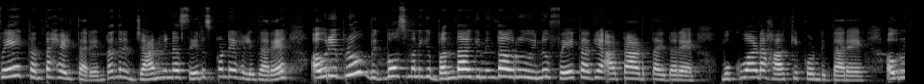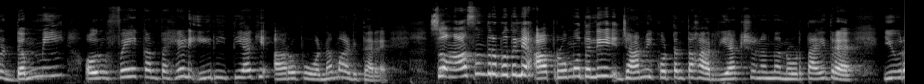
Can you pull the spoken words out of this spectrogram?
ಫೇಕ್ ಅಂತ ಹೇಳ್ತಾರೆ. ಅಂತಂದ್ರೆ ಜಾನ್ವಿನ ಸೇರಿಸ್ಕೊಂಡೇ ಹೇಳಿದ್ದಾರೆ. ಅವರಿಬ್ರು ಬಿಗ್ ಬಾಸ್ ಮನೆಗೆ ಬಂದಾಗಿನಿಂದ ಅವರು ಇನ್ನು ಫೇಕ್ ಆಗಿ ಆಟ ಆಡ್ತಾ ಇದ್ದಾರೆ. ಮುಖವಾಡ ಹಾಕಿಕೊಂಡಿದ್ದಾರೆ. ಅವರು ಡಮ್ಮಿ, ಅವರು ಫೇಕ್ ಅಂತ ಹೇಳಿ ಈ ರೀತಿಯಾಗಿ ಆರೋಪವನ್ನ ಮಾಡಿದ್ದಾರೆ. ಸೊ ಆ ಸಂದರ್ಭದಲ್ಲಿ, ಆ ಪ್ರೋಮೋದಲ್ಲಿ ಜಾನ್ವಿ ಕೊಟ್ಟಂತಹ ರಿಯಾಕ್ಷನ್ ಅನ್ನ ನೋಡ್ತಾ ಇದ್ರೆ ಇವರ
